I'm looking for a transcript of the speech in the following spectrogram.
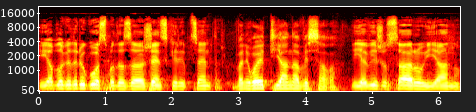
И я благодарю Господа за женский репцентр. ואני רואה את יאנה ושרה. И я вижу Сару и Яну.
